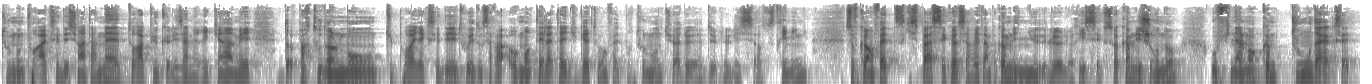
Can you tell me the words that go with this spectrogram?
tout le monde pourra accéder sur Internet, tu n'auras plus que les Américains, mais partout dans le monde, tu pourras y accéder et tout, et donc ça va augmenter la taille du gâteau, en fait, pour tout le monde, tu vois, de, streaming. Sauf qu'en fait, ce qui se passe, c'est que ça va être un peu comme le, le risque, c'est que ce soit comme les journaux, où finalement, comme tout le monde a accès,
